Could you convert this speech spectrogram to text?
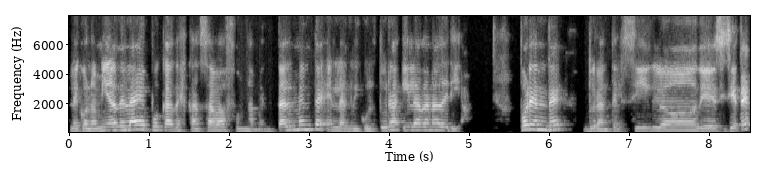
La economía de la época descansaba fundamentalmente en la agricultura y la ganadería. Por ende, durante el siglo XVII,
